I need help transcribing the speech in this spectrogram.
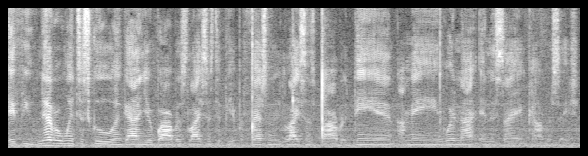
If you've never went to school and gotten your barber's license to be a professionally licensed barber, then, I mean, we're not in the same conversation.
